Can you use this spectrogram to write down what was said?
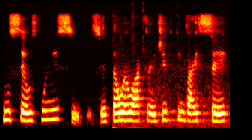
nos seus municípios. Então, eu acredito que vai ser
